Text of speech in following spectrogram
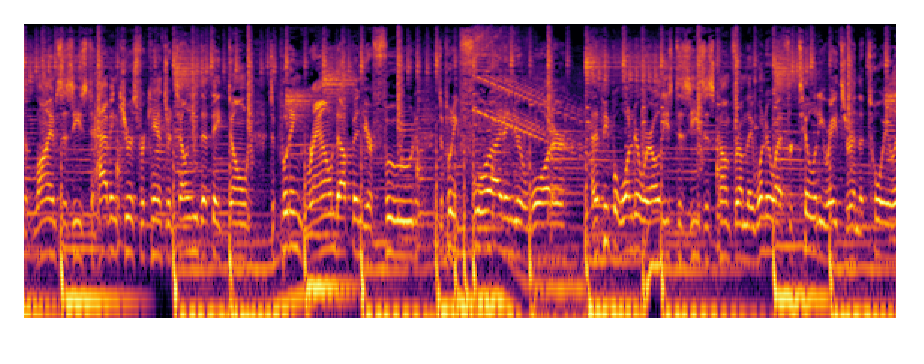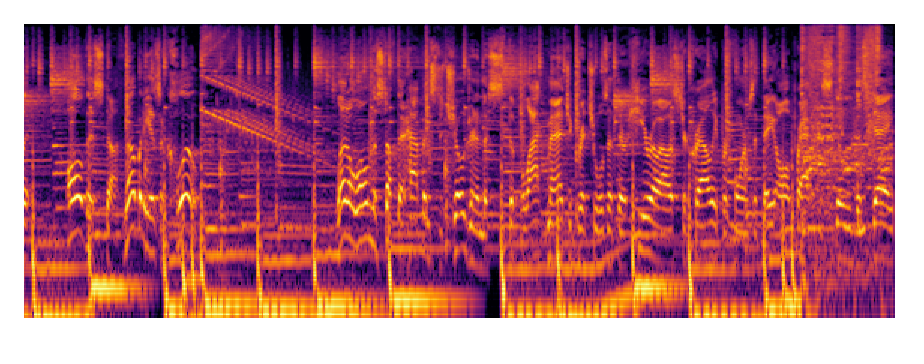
to Lyme's disease to having cures for cancer and telling you that they don't, to putting Roundup in your food, to putting fluoride in your water. And people wonder where all these diseases come from. They wonder why fertility rates are in the toilet. All this stuff. Nobody has a clue. Let alone the stuff that happens to children and the, the black magic rituals that their hero Aleister Crowley performs that they all practice still to this day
